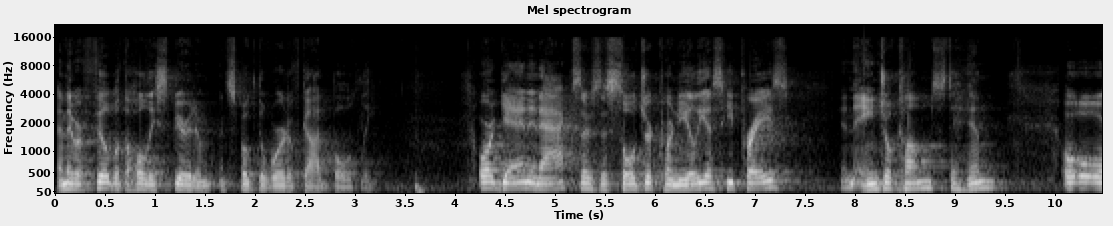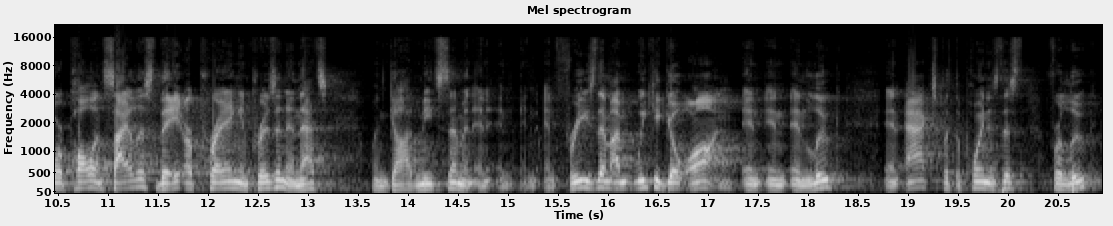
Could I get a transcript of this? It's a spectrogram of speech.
And they were filled with the Holy Spirit and, and spoke the word of God boldly. Or again in Acts, there's this soldier, Cornelius, he prays, an angel comes to him. Or, or, Paul and Silas, they are praying in prison, and that's when God meets them and, and, and, and frees them. I we could go on in, in, in Luke and Acts, but the point is this for Luke,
